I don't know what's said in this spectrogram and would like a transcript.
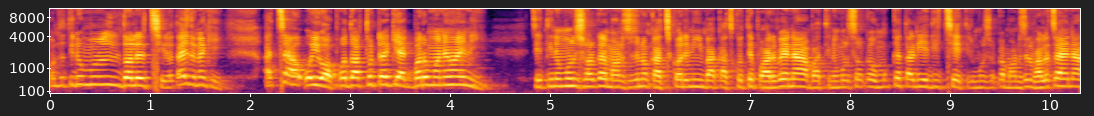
তো তৃণমূল দলের ছিল, তাই তো নাকি? আচ্ছা ওই অপদার্থটা কি একবারও মনে হয়নি? যে তৃণমূল সরকার মানুষের জন্য কাজ করেনি বা কাজ করতে পারবে না বা তৃণমূল সরকার অমুককে তাড়িয়ে দিচ্ছে, তৃণমূল সরকার মানুষের ভালো চায় না।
